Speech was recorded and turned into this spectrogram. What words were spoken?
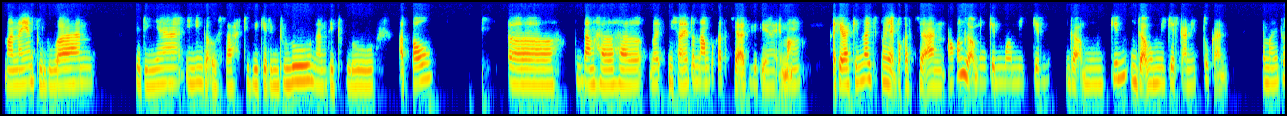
mana yang duluan. Jadinya ini nggak usah dipikirin dulu nanti dulu. Atau eh tentang hal-hal misalnya tentang pekerjaan gitu ya. Emang akhir-akhir ini lagi banyak pekerjaan. Aku kan nggak mungkin memikir nggak mungkin nggak memikirkan itu kan. Emang itu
